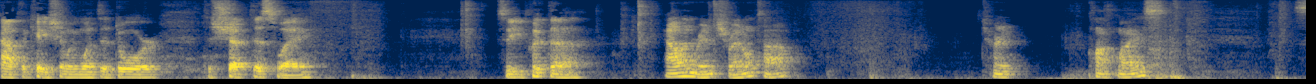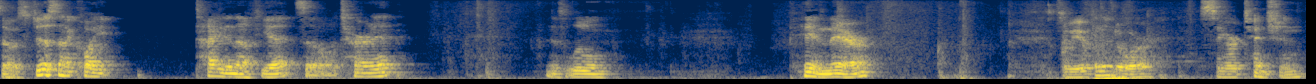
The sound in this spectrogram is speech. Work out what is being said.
application, we want the door to shut this way. So you put the Allen wrench right on top, turn it clockwise. So it's just not quite tight enough yet, so I'll turn it. There's a little pin there. So we open the door, see our tension.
